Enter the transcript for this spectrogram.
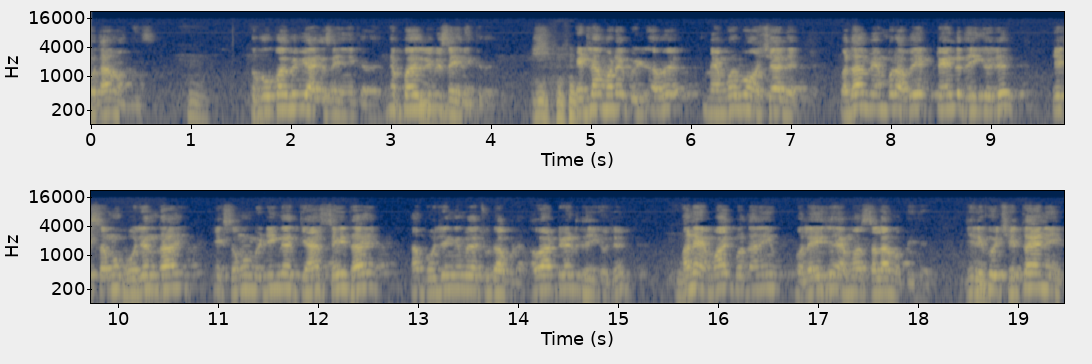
વધારે માંગીશ. હમ. તો ગોપાલભાઈ બી આજે સહી નહીં કરે. ને પરેશભાઈ બી સહી નહીં કરે. એટલા માટે હવે મેમ્બર પણ હોશિયાર છે. બધા મેમ્બર હવે એક ટ્રેન્ડ થઈ ગયો છે. એક સમૂહ ભોજન થાય એક સમૂહ મિટિંગ થાય ત્યાં જ સહી થાય આ ભોજન બધા છૂટા પડે. હવે આ ટ્રેન્ડ થઈ ગયો છે. અને એમાં જ બધાની ભલાઈ છે એમાં સલામતી છે. જેથી કોઈ છેતાય નહીં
